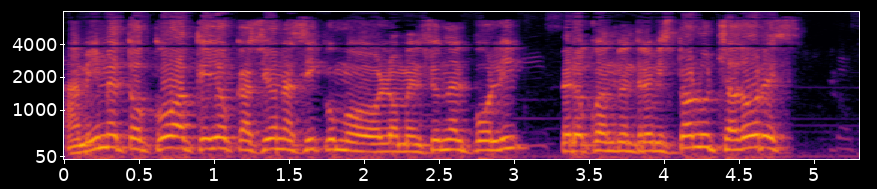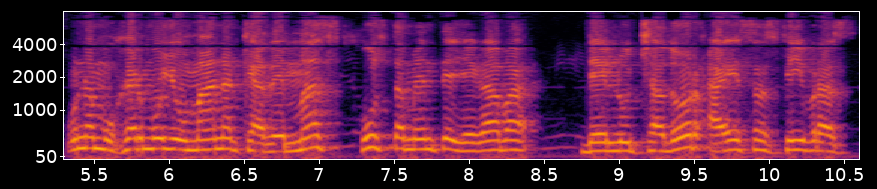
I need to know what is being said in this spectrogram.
A mí me tocó aquella ocasión, así como lo menciona el Poli, pero cuando entrevistó a luchadores, una mujer muy humana que además justamente llegaba de luchador a esas fibras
